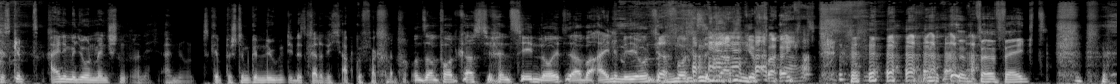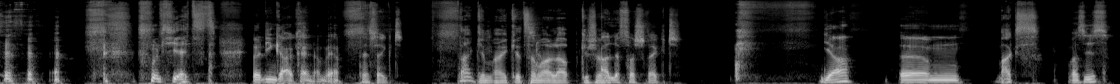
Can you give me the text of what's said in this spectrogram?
Es gibt eine Million Menschen, oder nicht, eine Million, es gibt bestimmt genügend, die das gerade richtig abgefuckt haben. Unseren Podcast hören zehn Leute, aber eine Million davon sind abgefuckt. Perfekt. Und jetzt hört ihn gar keiner mehr. Perfekt. Danke, Mike. Jetzt haben wir alle abgeschaut. Alle verschreckt. Ja, ähm, Max, was ist?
